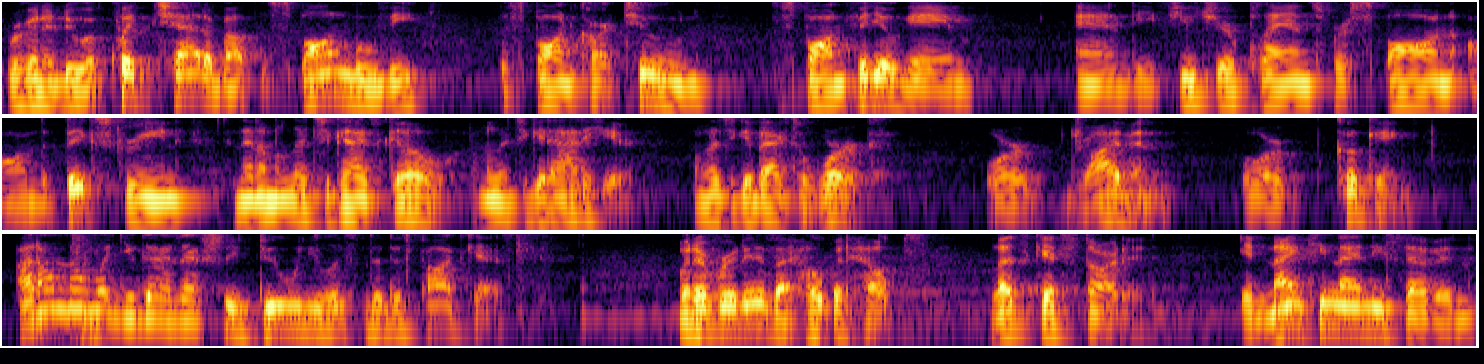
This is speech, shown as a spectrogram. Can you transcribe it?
We're going to do a quick chat about the Spawn movie, the Spawn cartoon, the Spawn video game, and the future plans for Spawn on the big screen, and then I'm gonna let you guys go. I'm gonna let you get out of here. I'm gonna let you get back to work, or driving, or cooking, I don't know what you guys actually do when you listen to this podcast. Whatever it is, I hope it helps. Let's get started. In 1997,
